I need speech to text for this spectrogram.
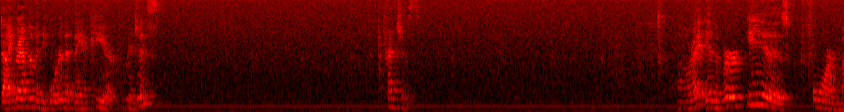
Diagram them in the order that they appear. Ridges, trenches. All right, and the verb is form.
